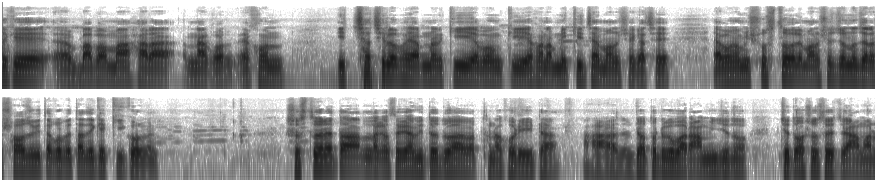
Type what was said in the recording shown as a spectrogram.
থেকে বাবা মা হারা নাগর, এখন ইচ্ছা ছিল ভাই আপনার কি এবং কি এখন আপনি কি চান মানুষের কাছে? এবং আমি সুস্থ হলে মানুষের জন্য যারা সহযোগিতা করবে, তাদেরকে কি করবেন? সুস্থ হলে তো আল্লাহ কাছে আমি তো দোয়া প্রার্থনা করি এটা। আর যতটুকু বার আমি যেন যেহেতু অসুস্থ হয়েছে, আমার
